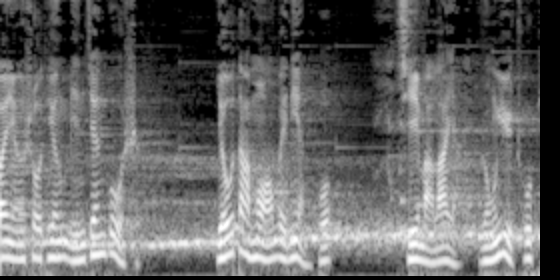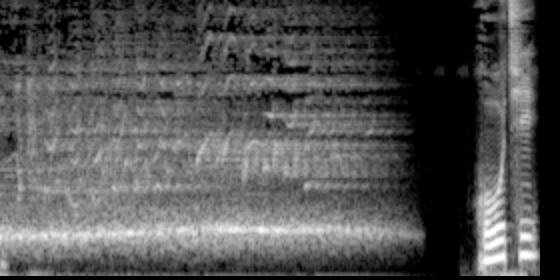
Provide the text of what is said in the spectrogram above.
欢迎收听民间故事，由大魔王为您演播，喜马拉雅荣誉出品。胡七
